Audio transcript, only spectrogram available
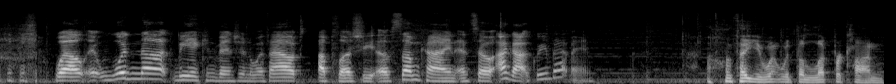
Well, it would not be a convention without a plushie of some kind, and so I got Green Batman. I thought you went with the leprechaun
